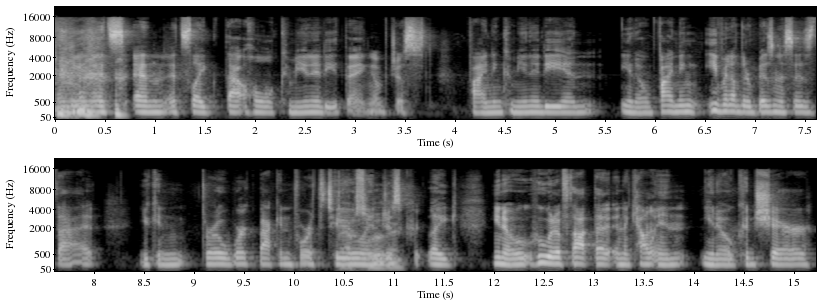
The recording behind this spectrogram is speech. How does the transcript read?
I mean, it's and it's like that whole community thing of just finding community and you know finding even other businesses that you can throw work back and forth to and just like you know who would have thought that an accountant you know could share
